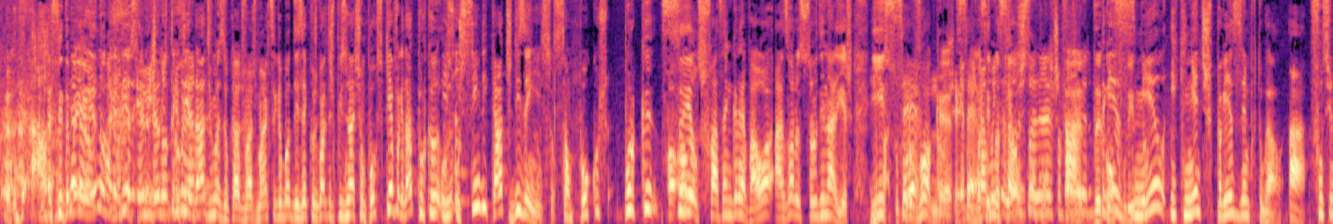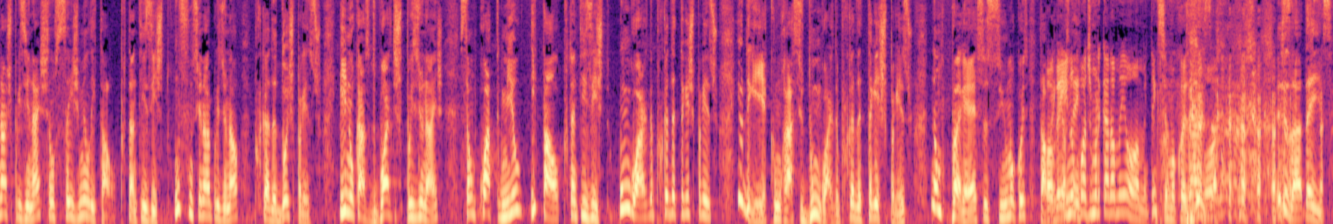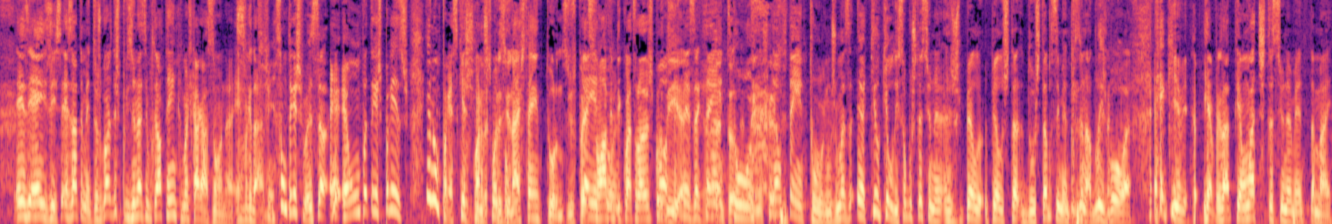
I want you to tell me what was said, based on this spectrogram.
Assim também não, não, eu. eu não Pá, trazia, nunca eu, não trazia dados, mas o Carlos Vaz Marques acabou de dizer que os guardas prisionais são poucos, o que é verdade, porque os, os sindicatos dizem isso. São poucos porque se Oh, oh. eles fazem greve às horas extraordinárias e isso Certo. provoca Não uma muitas situação ah, fazer. de conflito. 13.500 presos em Portugal. Há funcionários prisionais, são 6 mil e tal. Portanto, existe um funcionário prisional por cada dois presos. E no caso de guardas prisionais, são 4 mil e tal. Portanto, existe um guarda por cada três presos. Eu diria que um rácio de um guarda por cada três presos não me parece assim uma coisa. Tá Logo aí não têm- podes marcar homem a homem. Tem que ser uma coisa. Exato, é isso. É, é isso. Exatamente. Os guardas prisionais em Portugal têm que mascar à zona. É verdade. São três, são- é, é um para três presos. Eu não parece que estes Os guardas quando são- prisionais têm turnos e os presos Têm estão lá turnos. 24 horas por Com dia. certeza que têm Portanto, turnos. Eles têm turnos, mas aquilo que eu li sobre o estacionamento pelo, pelo do estabelecimento prisional de Lisboa é que, e é verdade que é um lado de estacionamento também,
